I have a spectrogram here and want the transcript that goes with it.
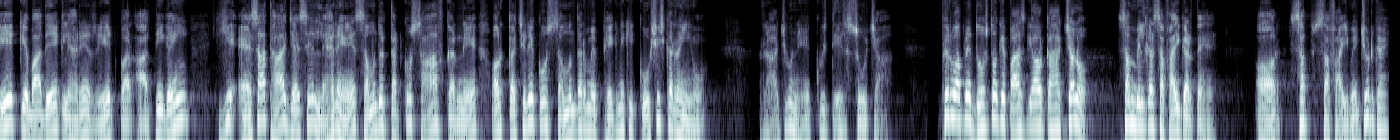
एक के बाद एक लहरें रेत पर आती गईं ये ऐसा था जैसे लहरें समुद्र तट को साफ़ करने और कचरे को समुद्र में फेंकने की कोशिश कर रही हों। राजू ने कुछ देर सोचा। फिर वो अपने दोस्तों के पास गया और कहा, चलो, सब मिलकर सफ़ाई करते हैं। और सब सफ़ाई में जुट गए।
